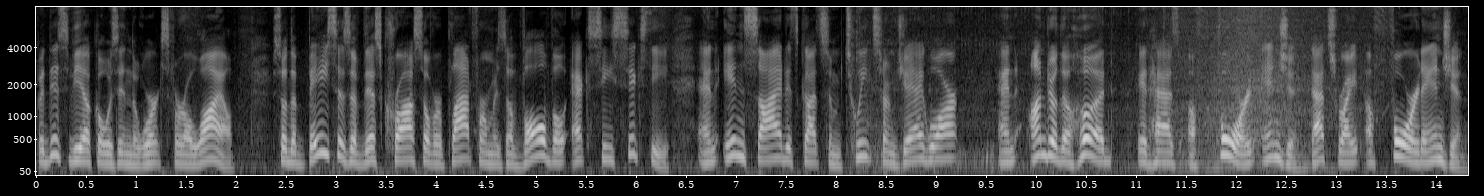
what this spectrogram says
But this vehicle was in the works for a while. So the basis of this crossover platform is a Volvo XC60. And inside it's got some tweaks from Jaguar. And under the hood, it has a Ford engine. That's right, a Ford engine.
